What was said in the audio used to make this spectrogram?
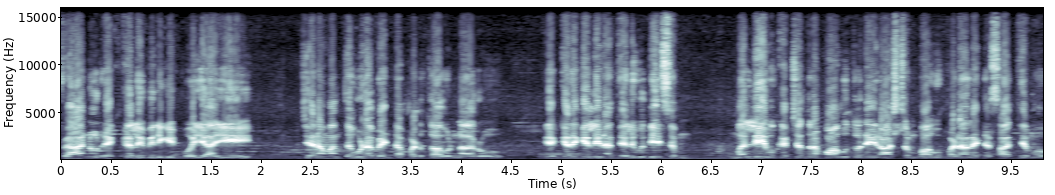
ఫ్యాను రెక్కలు విరిగిపోయాయి. జనమంతా కూడా వెంట పడుతూ ఉన్నారు. ఎక్కడికి వెళ్ళినా తెలుగుదేశం మళ్ళీ ఒక చంద్రబాబుతోనే రాష్ట్రం బాగుపడాలంటే సాధ్యము.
